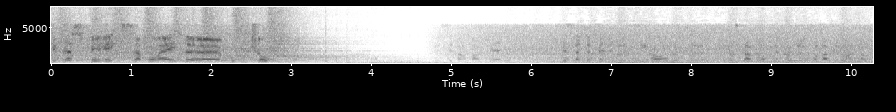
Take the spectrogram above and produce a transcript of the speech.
C'est très sphérique, ça pourrait être euh, beaucoup de choses. Le site en tant que tel, qu'est-ce que ça te fait de nous de, savoir que ça peut probablement attendre?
